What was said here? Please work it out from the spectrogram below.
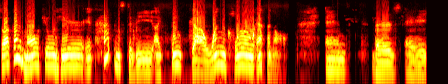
So I've got a molecule here. It happens to be, I think, uh, 1-chloroethanol. And there's a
